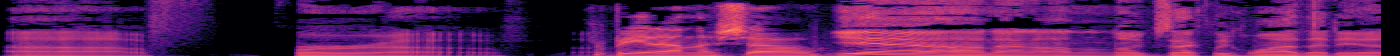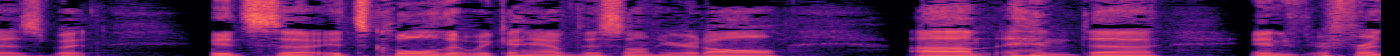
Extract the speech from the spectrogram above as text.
Uh, for uh, For being on the show. yeah, and I, I don't know exactly why that is, but it's uh, it's cool that we can have this on here at all. Um, and uh, and for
